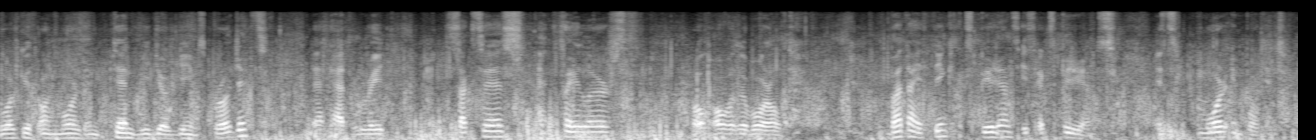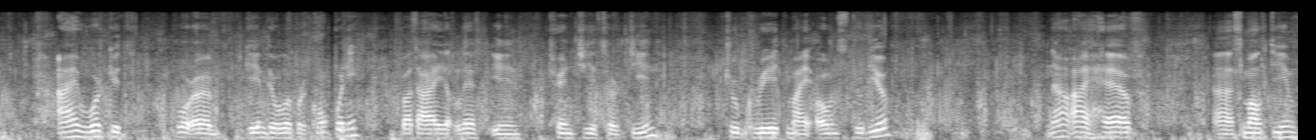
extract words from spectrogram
working on more than 10 video games projects that had great success and failures all over the world. But I think experience is experience. It's more important. I worked for a game developer company, but I left in 2013 to create my own studio. Now I have a small team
